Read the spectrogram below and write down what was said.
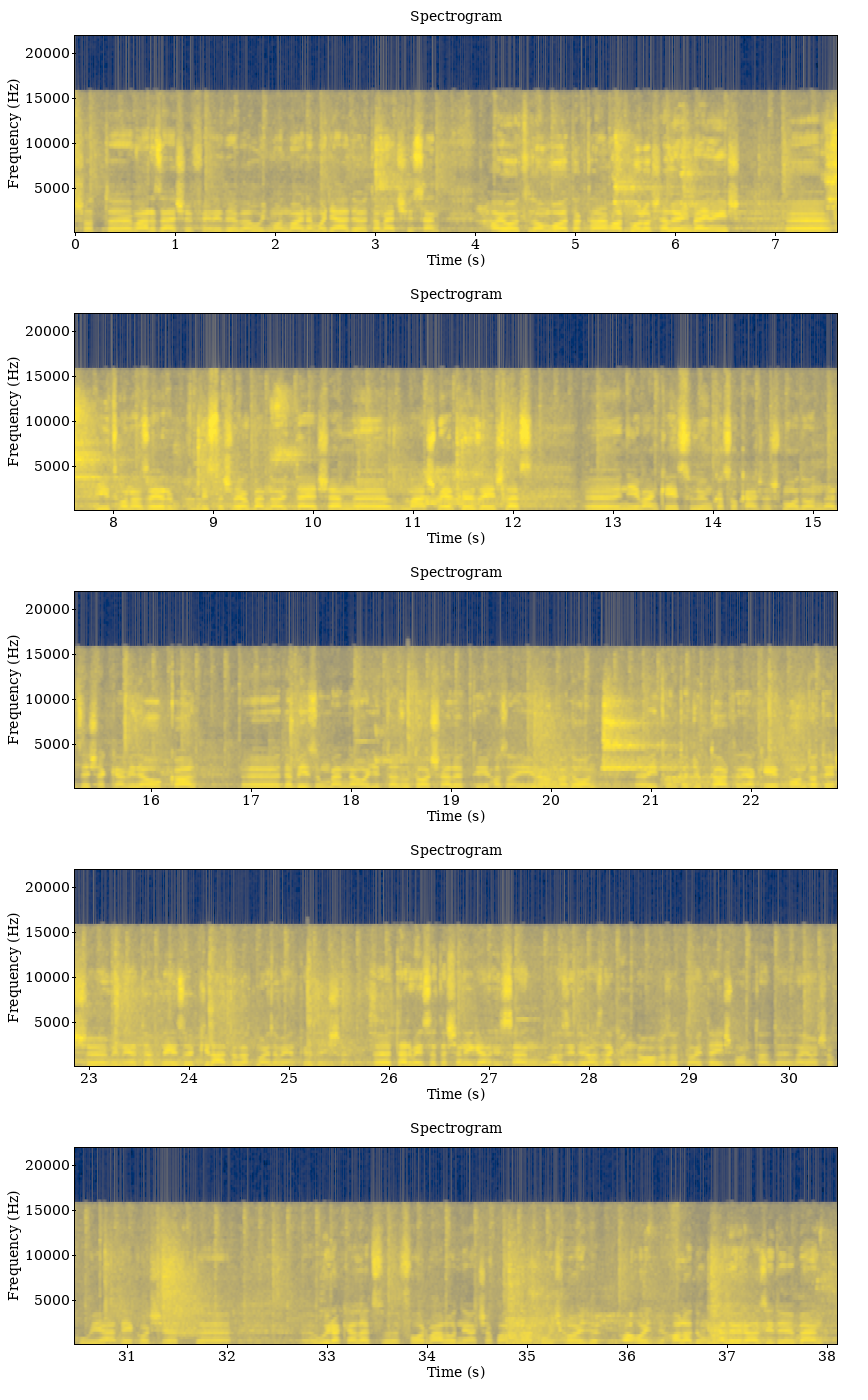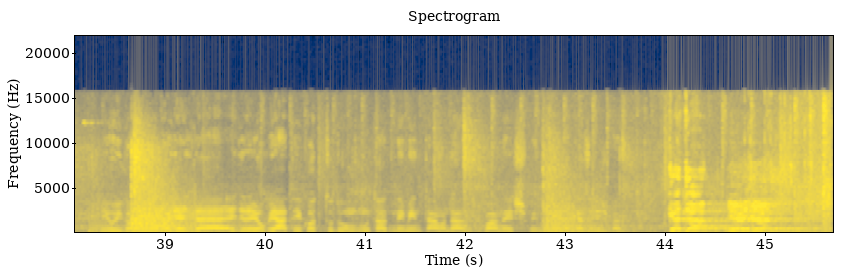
és ott már az első fél időben úgymond majdnem, hogy eldőlt a meccs, hiszen ha jól tudom, voltak talán hat gólos előnyben is. Itthon azért biztos vagyok benne, hogy teljesen más mérkőzés lesz. Nyilván készülünk a szokásos módon edzésekkel, videókkal, de bízunk benne, hogy itt az utolsó előtti hazai rangadón itthon tudjuk tartani a két pontot, és minél több néző kilátogat majd a mérkőzésre. Természetesen igen, hiszen az idő az nekünk dolgozott, ahogy te is mondtad, nagyon sok új játékos jött, újra kellett formálódni a csapatnak, úgyhogy ahogy haladunk előre az időben, én úgy gondolom, hogy egyre, egyre jobb játékot tudunk mutatni, mind támadásban és mind védekezésben. Ketten! Jegyet!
